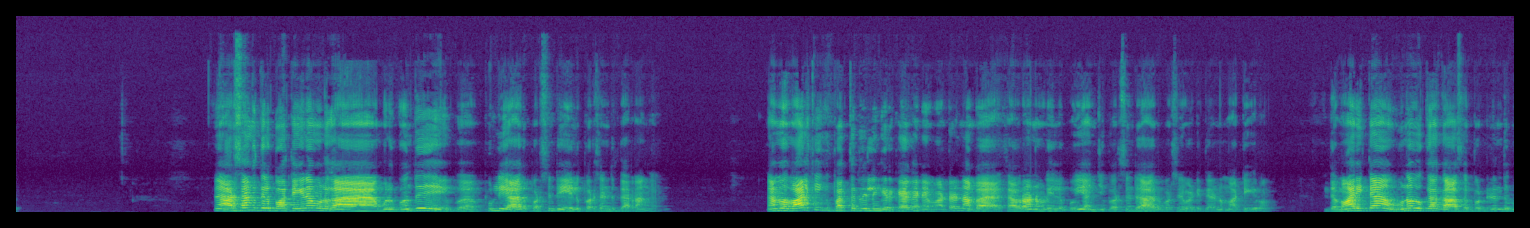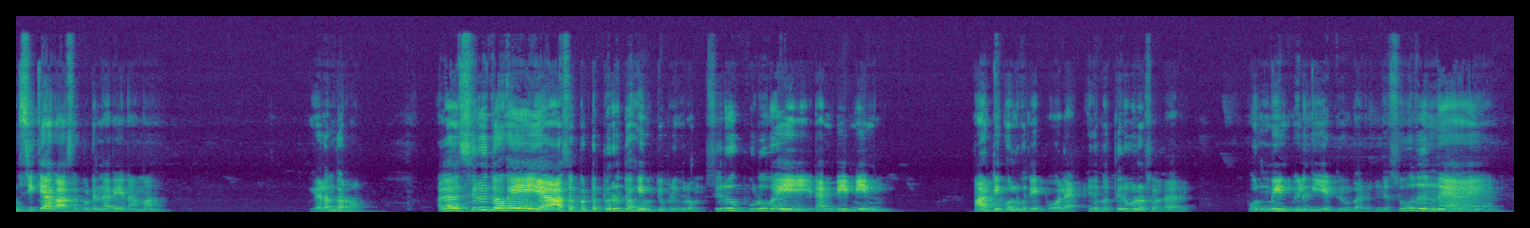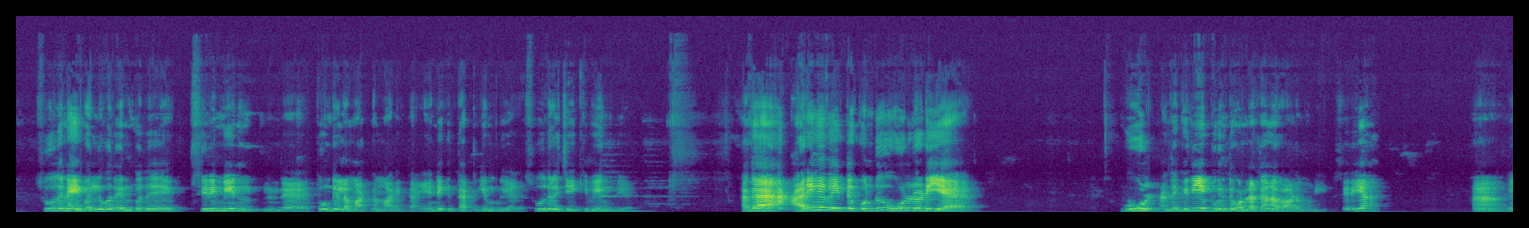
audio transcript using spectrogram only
அரசாங்கத்தில் பார்த்தீங்கன்னா உங்களுக்கு உங்களுக்கு வந்து இப்போ புள்ளி ஆறு பர்சன்ட் ஏழு பர்சன்ட் தர்றாங்க நம்ம வாழ்க்கைக்கு பத்திரம் இல்லைங்கிறக்காக என்ன பண்ணுறோம் நம்ம தவறான முறையில் போய் அஞ்சு பர்சன்ட் ஆறு பர்சன்ட் வட்டி தரேன்னு மாட்டிக்கிறோம் இந்த மாதிரி தான் உணவுக்காக ஆசைப்பட்டு இந்த ருசிக்காக ஆசைப்பட்டு நிறைய நாம் இழந்துடுறோம் அதாவது சிறு தொகையை ஆசைப்பட்டு பெருந்தொகை விட்டு பிடிக்கிறோம் சிறு புழுவை நம்பி மீன் கொள்வதை போல இது இப்போ திருவள்ளுவர் சொல்கிறாரு பொன்மீன் விழுங்கி ஏற்றும்பார் இந்த சூதுன்னு சூதனை வெல்லுவது என்பது சிறுமீன் இந்த தூண்டில மாட்டின மாதிரி தான் என்றைக்கும் தப்பிக்க முடியாது சூதனை ஜெயிக்கவே முடியாது ஆக அறிவை வைத்துக்கொண்டு ஊழலுடைய ஊழ் அந்த விதியை புரிந்து கொண்டால் தான் நான் வாழ முடியும் சரியா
